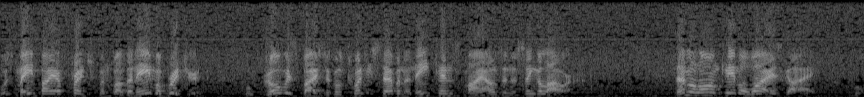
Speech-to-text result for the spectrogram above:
was made by a Frenchman by the name of Richard, who drove his bicycle 27 and 8 tenths miles in a single hour. Then along came a wise guy who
